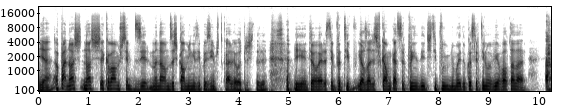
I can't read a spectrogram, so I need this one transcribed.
Yeah. Opá, nós, nós acabávamos sempre de dizer, mandávamos as calminhas e depois íamos tocar a outras, a ver? e então era sempre tipo, eles às vezes ficavam um bocado surpreendidos, tipo, no meio do concerto e não havia volta a dar. Ah.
